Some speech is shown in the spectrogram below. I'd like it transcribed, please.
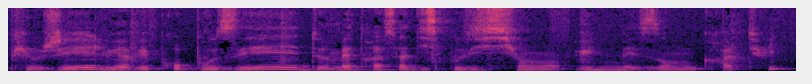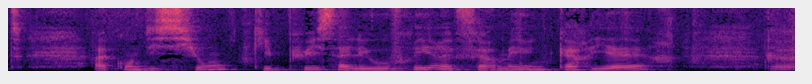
Pioget lui avait proposé de mettre à sa disposition une maison gratuite à condition qu'il puisse aller ouvrir et fermer une carrière, euh,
